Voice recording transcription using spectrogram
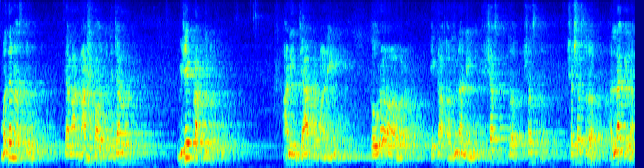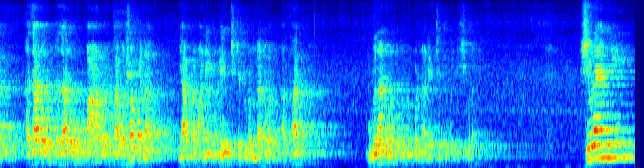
मदन असतो त्याला नाश पावतो त्याच्यावर विजय प्राप्त करतो. आणि ज्याप्रमाणे कौरवावर एका अर्जुनाने शस्त्र शस्त्र सशस्त्र हल्ला केला हजारो हजारो बाणवरचा वर्षाव केला. याप्रमाणे म्लेंछ चतुरंगांवर अर्थात मुघलांवर पडून पडणारे छत्रपती शिवराय. शिवरायांनी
